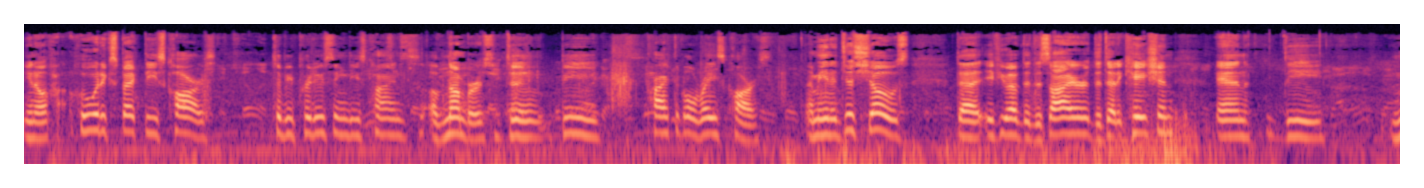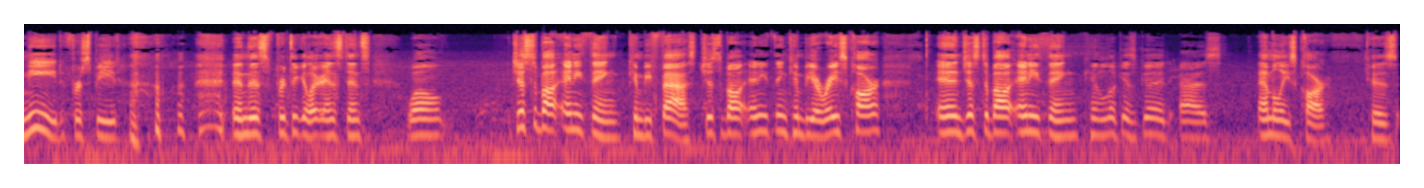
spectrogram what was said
you know, who would expect these cars to be producing these kinds of numbers to be practical race cars? I mean, it just shows that if you have the desire, the dedication, and the need for speed in this particular instance, well, just about anything can be fast. Just about anything can be a race car. And just about anything can look as good as Emily's car. Because,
